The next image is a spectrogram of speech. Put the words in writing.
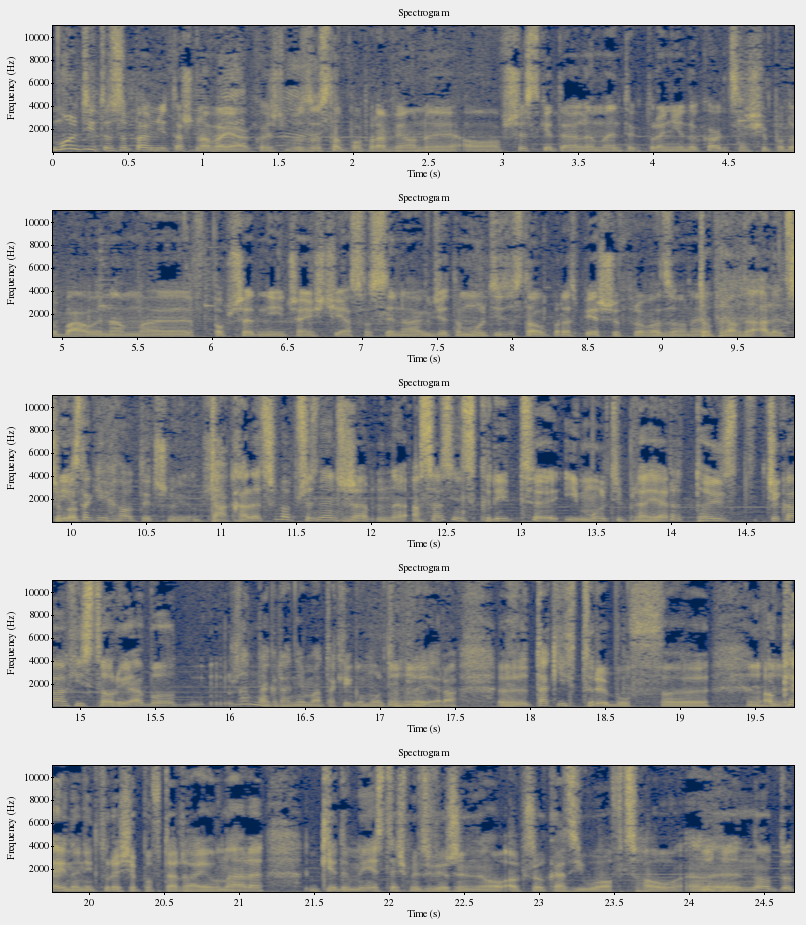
Multi to zupełnie też nowa jakość, bo został poprawiony o wszystkie te elementy, które nie do końca się podobały nam e, w poprzedniej części Asasyna, gdzie to multi zostało po raz pierwszy wprowadzone. To prawda, ale Nie trzeba jest taki chaotyczny już. Tak, ale trzeba przyznać, że Assassin's Creed y, i multiplayer to jest ciekawa historia, bo żadna gra nie ma takiego multiplayera. Y, Takich trybów. y, Okej, no niektóre się powtarzają, no ale kiedy my jesteśmy zwierzyną, a przy okazji łowcą, y, no to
